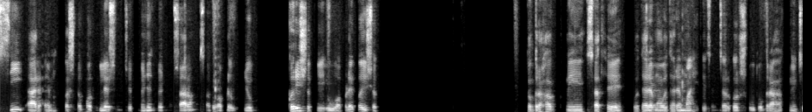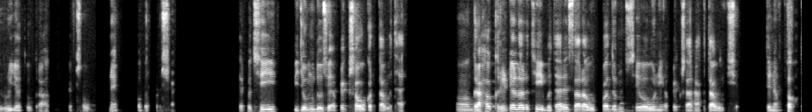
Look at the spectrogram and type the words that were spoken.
સીઆરએમ કસ્ટમર રિલેશનશિપ મેનેજમેન્ટનો સારામાં સારો આપણે ઉપયોગ કરી શકીએ એવું આપણે કહી શકીએ. તો ગ્રાહકની સાથે વધારેમાં વધારે માહિતી સંચાર કરશું તો ગ્રાહકની જરૂરિયાતો, ગ્રાહકની અપેક્ષાઓને ખબર પડશે. ત્યાર પછી બીજો મુદ્દો છે અપેક્ષાઓ કરતા વધારે. ગ્રાહક રિટેલરથી વધારે સારા ઉત્પાદનો, સેવાઓની અપેક્ષા રાખતા હોય છે. તેને ફક્ત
